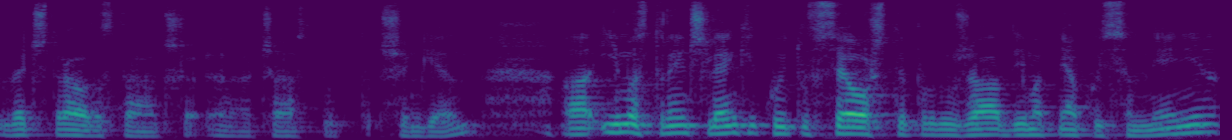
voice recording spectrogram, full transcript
вече трябва да станат част от Шенген. Има страни членки, които все още продължават да имат някои съмнения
